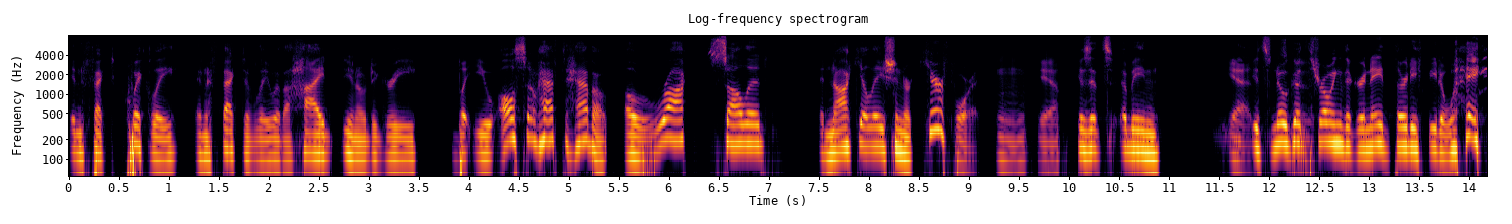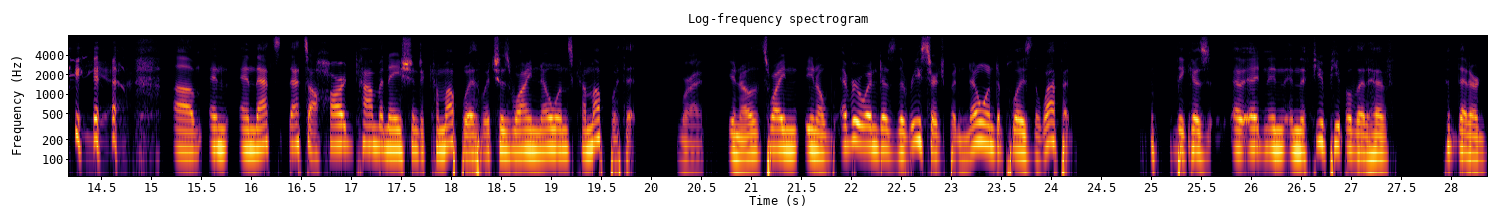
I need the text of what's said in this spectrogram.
infect quickly and effectively with a high, you know, degree, but you also have to have a a rock solid inoculation or cure for it Mm, yeah, because it's I mean, yeah, it's no good throwing the grenade 30 feet away. yeah, um and and that's that's a hard combination to come up with, which is why no one's come up with it. right. You know, that's why you know everyone does the research, but no one deploys the weapon because uh, in, in in the few people that have that are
